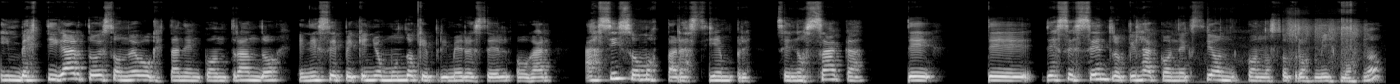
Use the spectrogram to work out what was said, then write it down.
investigar todo eso nuevo que están encontrando en ese pequeño mundo que primero es el hogar. Así somos para siempre se nos saca de, de, ese centro que es la conexión con nosotros mismos, ¿no?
